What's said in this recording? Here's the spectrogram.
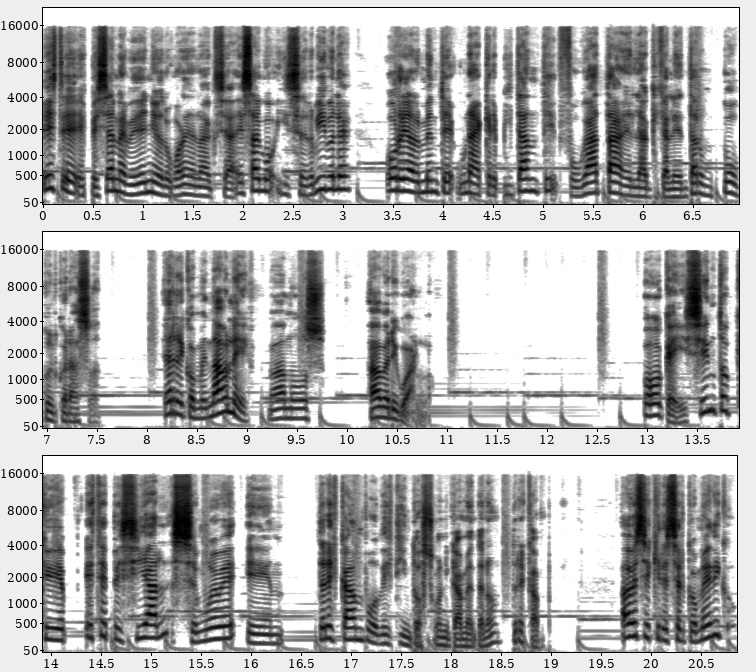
¿Este especial navideño de los Guardianes de la Galaxia es algo inservible o realmente una crepitante fogata en la que calentar un poco el corazón? ¿Es recomendable? Vamos a averiguarlo. Ok, siento que este especial se mueve en tres campos distintos únicamente, ¿no? Tres campos. A veces quiere ser comédico,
